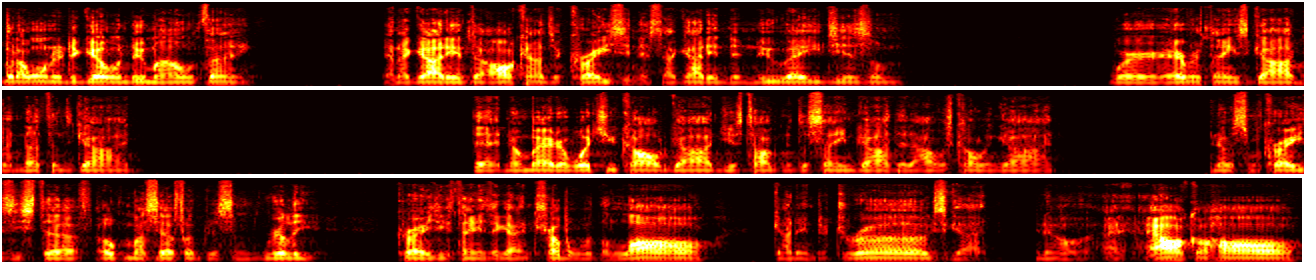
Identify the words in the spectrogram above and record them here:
but I wanted to go and do my own thing. And I got into all kinds of craziness. I got into New Ageism, where everything's God, but nothing's God. That no matter what you called God, you're talking to the same God that I was calling God. You know, some crazy stuff. Opened myself up to some really crazy things. I got in trouble with the law, got into drugs, got, you know, alcohol,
